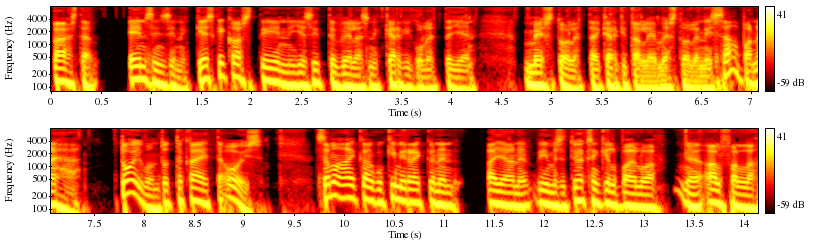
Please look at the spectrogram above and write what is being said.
päästä ensin sinne keskikastiin ja sitten vielä sinne kärkikuljettajien mestoille tai kärkitallien mestoille, niin saapa nähdä. Toivon totta kai, että ois. Samaan aikaan kun Kimi Räikkönen ajaa ne viimeiset yhdeksän kilpailua ä, Alfalla,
